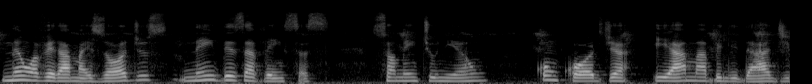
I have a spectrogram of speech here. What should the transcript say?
Não haverá mais ódios nem desavenças, somente união, concórdia e amabilidade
